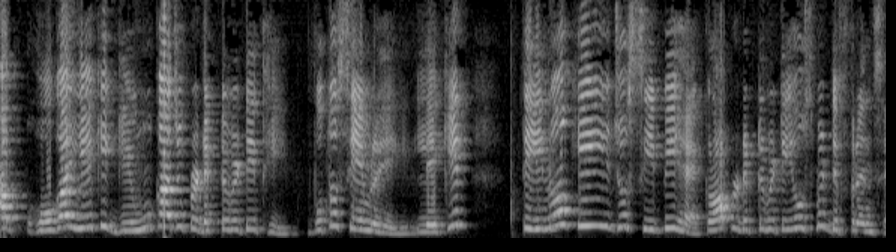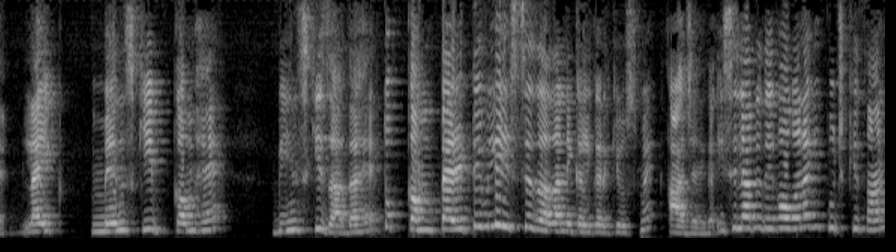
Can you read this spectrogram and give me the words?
अब होगा ये कि गेहूँ का जो प्रोडक्टिविटी थी, वो तो सेम रहेगी, लेकिन तीनों की जो सीपी है क्रॉप प्रोडक्टिविटी है, उसमें डिफरेंस है। लाइक मेन्स की कम है बीन्स की ज़्यादा है तो कंपेरेटिवली इससे ज़्यादा निकल करके उसमें आ जाएगा। इसीलिए आपने देखा होगा ना कि कुछ किसान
